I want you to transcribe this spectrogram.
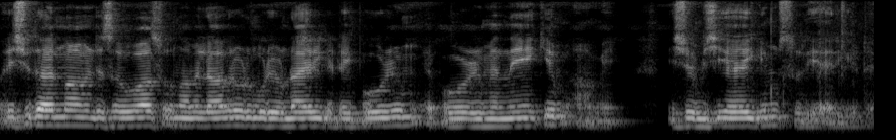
പരിശുദ്ധാത്മാവിന്റെ സഹവാസവും നാം എല്ലാവരോടും കൂടി ഉണ്ടായിരിക്കട്ടെ. ഇപ്പോഴും എപ്പോഴും എന്നേക്കും ആമേ വിശ്വംശിയായിരിക്കും സ്തുതിയായിരിക്കട്ടെ.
